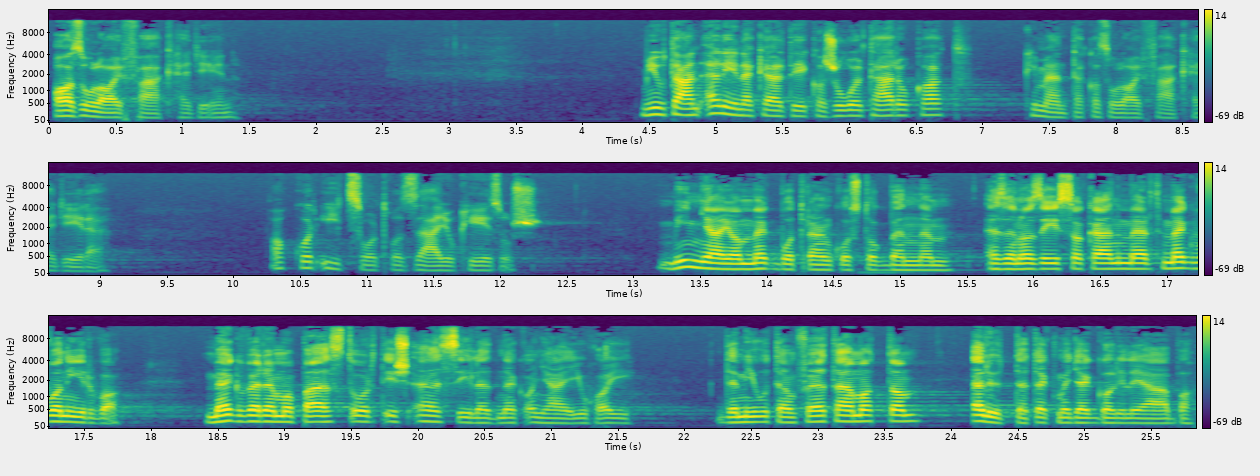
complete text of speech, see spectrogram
Az olajfák hegyén. Miután elénekelték a zsoltárokat, kimentek az olajfák hegyére. Akkor így szólt hozzájuk Jézus. Minnyájan megbotránkoztok bennem ezen az éjszakán, mert megvan írva, megverem a pásztort, és elszélednek a nyájjuhai. De miután feltámadtam, előttetek megyek Galileába.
